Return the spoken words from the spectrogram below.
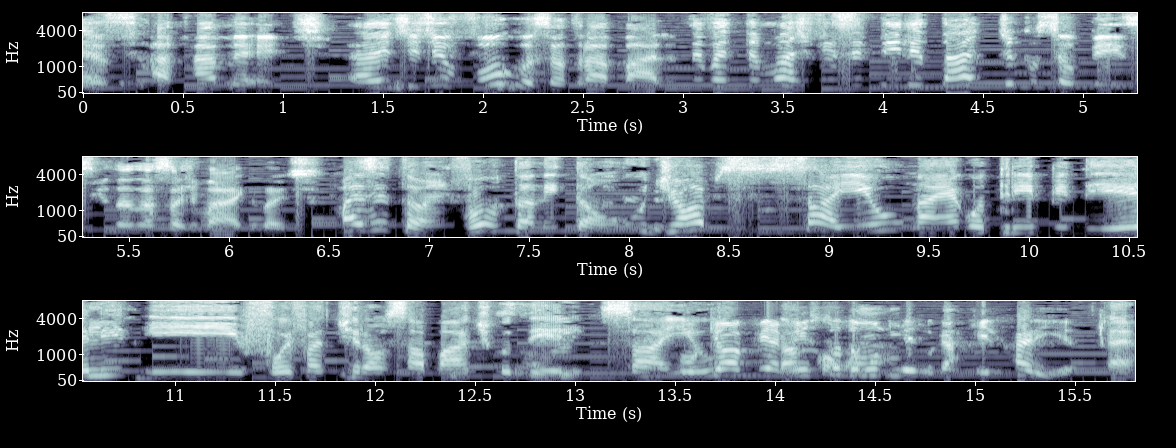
Exatamente. A gente divulga o seu trabalho. Você vai ter mais visibilidade com o seu Basic nas nossas máquinas. Mas então, voltando então, o Jobs saiu na ego trip dele e foi fa- tirar o sabático dele. Saiu. Porque, obviamente, da todo mundo no mesmo lugar que ele faria. É.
